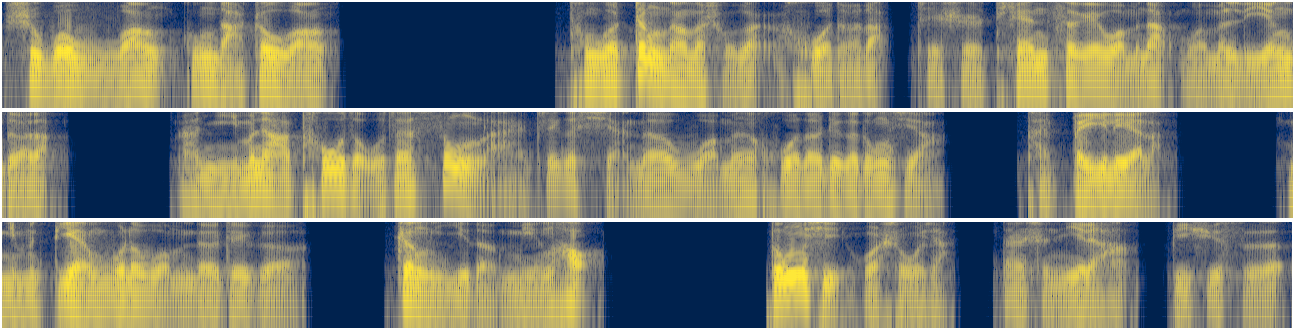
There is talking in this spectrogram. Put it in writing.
是我武王攻打纣王通过正当的手段获得的，这是天赐给我们的，我们理应得的啊！你们俩偷走再送来，这个显得我们获得这个东西啊太卑劣了，你们玷污了我们的这个正义的名号。东西我收下，但是你俩必须死，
